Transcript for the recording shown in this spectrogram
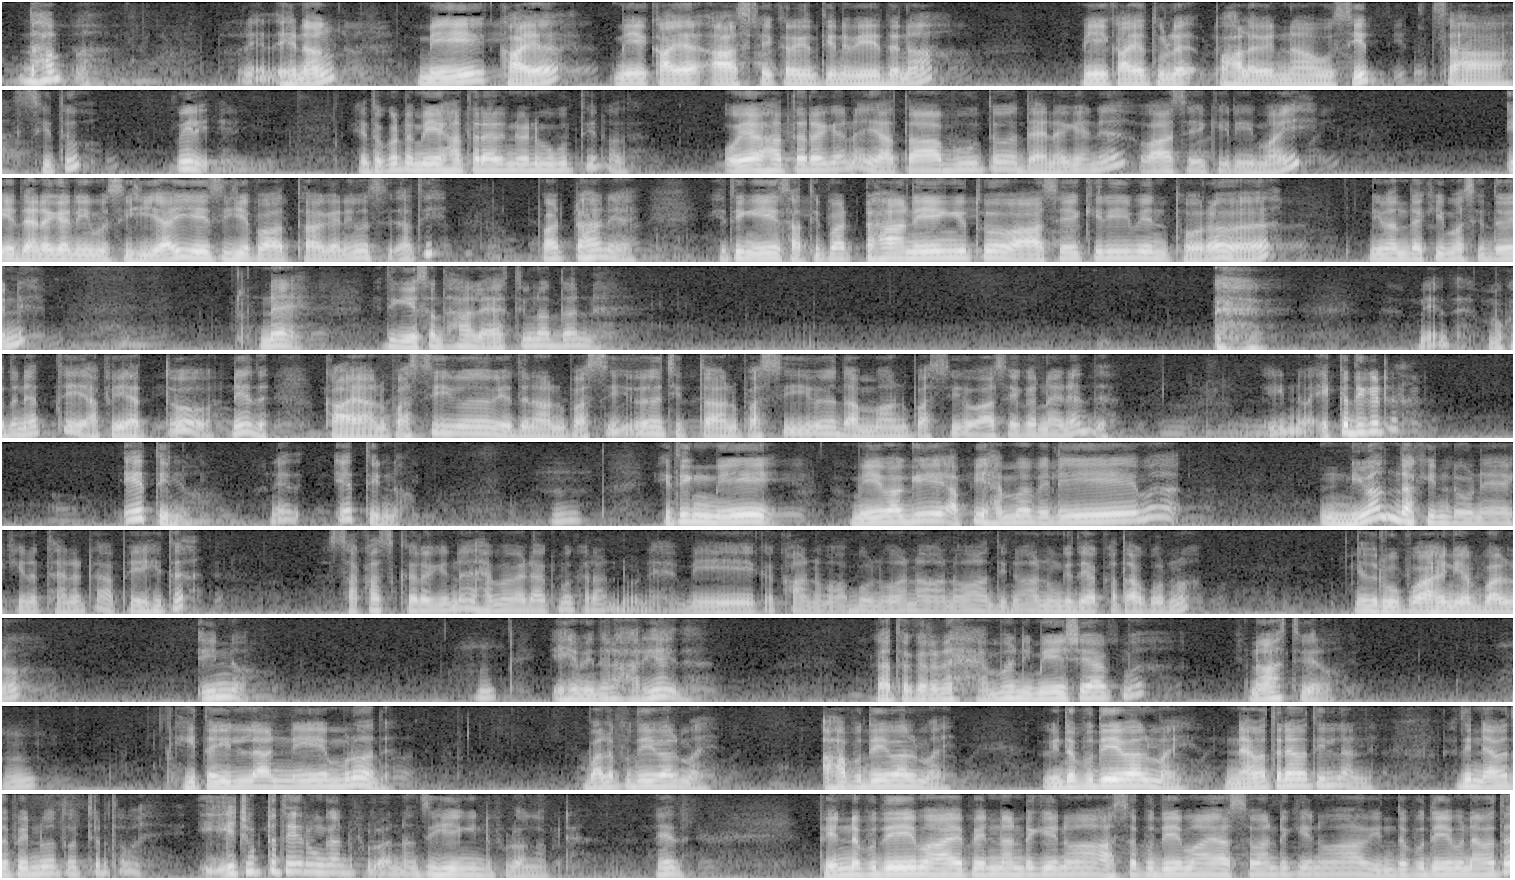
දම්ම එහෙනම් මේ කය මේ කය ආශ්‍රය කරගෙන තියෙන වේදනා මේ කය තුළ පහළ වෙන්න වූ සිත් සහ සිතු විලි. එතකොට මේ හතරරෙන් වෙන මුකුත්ති නොද ඔය හතර ගැන යථභූතව දැනගැන වාසය කිරීමයි. ඒ දැනගැනීම සිහියයි ඒ සිහිය පවත්වා ගැනීම සති පට්ටහනයයි. ඉතින් ඒ සතිපට්ටහනයෙන් යුතුව වාසය කිරීමෙන් තොරව නිවන් දැකීම සිද්ධ වෙන්නේ නෑ. ඉතින් ඒ සඳහා ලෑස්ති වුණත් දන්න නේද? මොකද නැත්තේ? අපේ ඇත්තෝ නේද? කායානු පස්සීව වේදනානු පස්සීව චිත්තානු පස්සීව දම්මානු පස්සීව වාසය කරනයි නැද්ද? ඉන්න එක දිගට? ඒත් ඉන්නවා. නේද? ඒත් ඉන්නවා. ඉතින් මේ මේ වගේ අපි හැම වෙලේම නිවන් දකිින්ඩ ඕනෑ කියන තැනට අපේ හිත සකස් කරගෙන හැම වැඩක්ම කරන්න ඕනෑ. මේක කනවා බොනවා නානවා අදින අනුන්ගෙ දෙයක් කතා කරනවා. රූපවාහිනියක් බලනවා. ඉන්න එහෙම ඉඳල හරියිද ගත කරන හැම නිමේෂයක්ම නාස්ති වෙනවා. හිත ඉල්ලන්නේ මොනවද? බලපු දේවල්මයි. අහපු දේවල්මයි. විඳපු දේවල්මයි. නැවත නැවත ඉල්ලන්නේ. ඇති නැවත පෙන්නුවත් ඔච්චර තමයි. ඒ චුට්ට තේරුම් ගන්නට පුළුවන් සිහියෙන්ට පුළුවන් අපිට. නේද? පෙන්න්නපු දේම ආය පෙන්න්නට කියනවා අස්සපු දේම අයස්සවන්ට කියනවා විඳපු දේම නැවත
